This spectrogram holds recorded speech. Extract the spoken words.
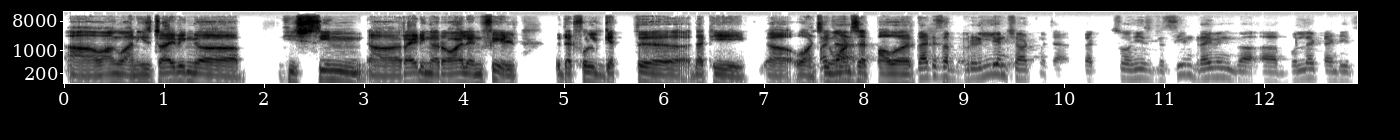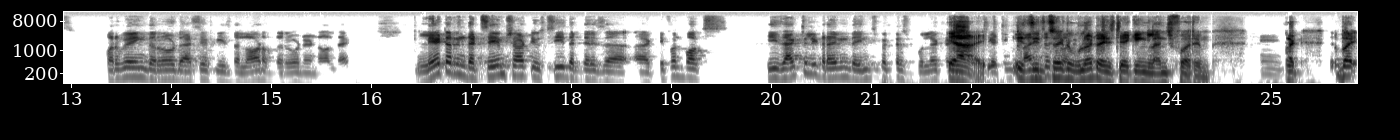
wangwan he's driving a he's seen uh, riding a royal enfield with that full get uh, that he uh, wants he wants that power That is a brilliant shot. That so he's seen driving a, a bullet and he's purveying the road as if he's the lord of the road and all that. Later in that same shot, you see that there is a, a tiffin box. He's actually driving the inspector's bullet. yeah he's getting it's lunches inside the bullet and he's taking lunch for him Mm. but but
